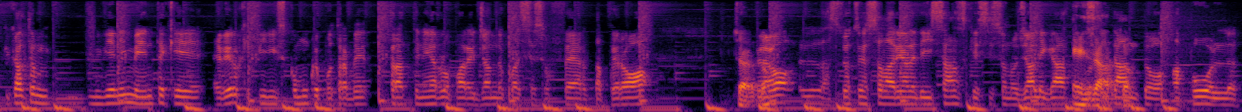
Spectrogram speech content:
più che altro mi viene in mente che è vero che Phoenix comunque potrebbe trattenerlo pareggiando qualsiasi offerta, però, Certo. però la situazione salariale dei Suns che si sono già legati Esatto. così tanto a Paul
